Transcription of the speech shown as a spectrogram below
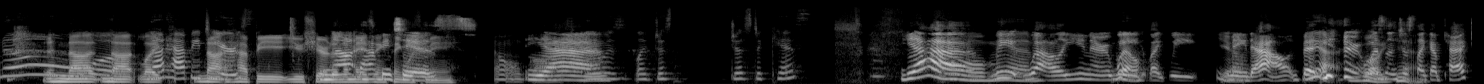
no. and not, not like, not happy not tears. happy you shared not an amazing thing tears. with me. Oh, gosh. yeah. And it was like just, just a kiss. Yeah. Oh, we well, you know, we Well, like we yeah. made out, but Yeah. you know, it Well, wasn't just like a peck,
